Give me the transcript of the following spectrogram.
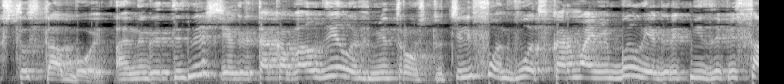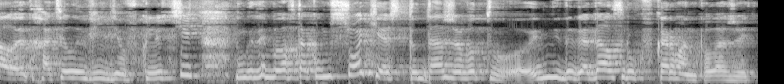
что с тобой? Она говорит, ты знаешь, я говорю, так обалдела в метро, что телефон вот в кармане был, я, говорит, не записала это, хотела видео включить. Ну, говорит, я была в таком шоке, что даже вот э, не догадалась руку в карман положить.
